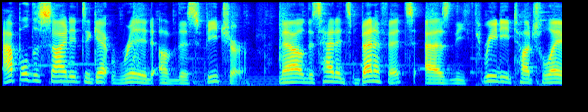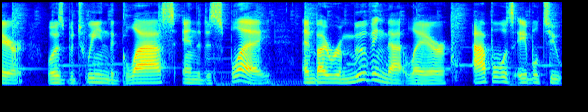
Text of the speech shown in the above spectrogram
Apple decided to get rid of this feature. Now, this had its benefits as the 3D touch layer was between the glass and the display, and by removing that layer, Apple was able to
